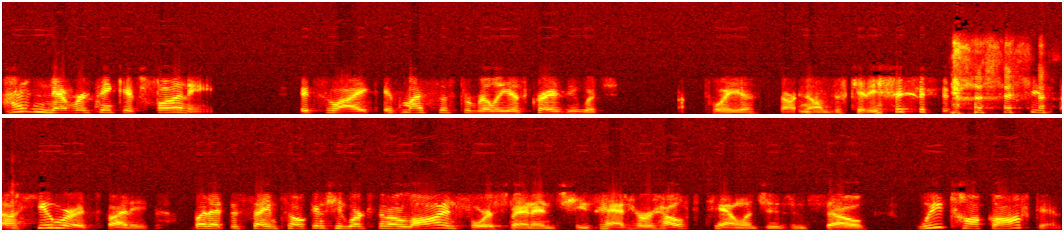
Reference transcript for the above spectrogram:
I never think it's funny. It's like, if my sister really is crazy, which, Toya, sorry, no, I'm just kidding. she's, uh, humor is funny. But at the same token, she works in a law enforcement and she's had her health challenges. And so we talk often.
